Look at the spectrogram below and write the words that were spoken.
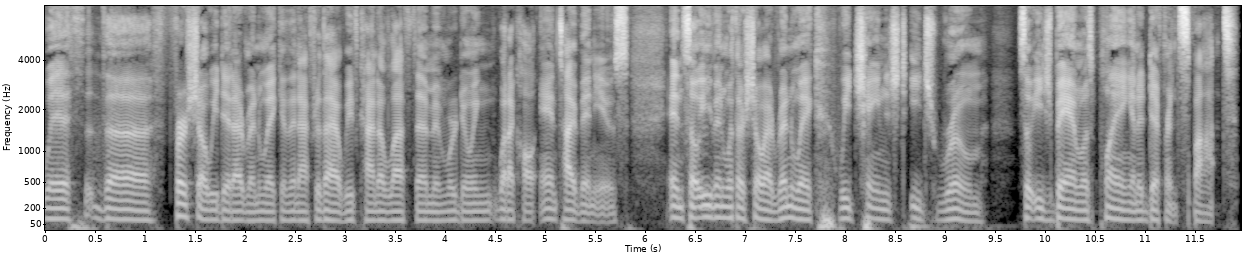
with the first show we did at Renwick, and then after that, we've kind of left them and we're doing what I call anti venues. And so even with our show at Renwick, we changed each room. So each band was playing in a different spot.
